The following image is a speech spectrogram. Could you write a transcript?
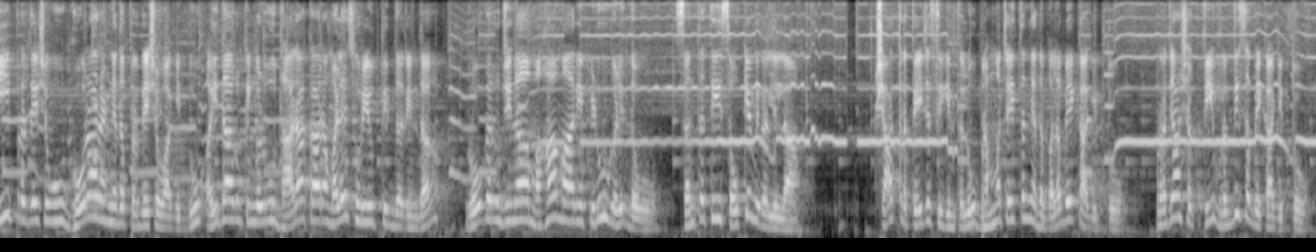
ಈ ಪ್ರದೇಶವು ಘೋರಾರಣ್ಯದ ಪ್ರದೇಶವಾಗಿದ್ದು, ಐದಾರು ತಿಂಗಳು ಧಾರಾಕಾರ ಮಳೆ ಸುರಿಯುತ್ತಿದ್ದರಿಂದ ರೋಗರುಜಿನ, ಮಹಾಮಾರಿ ಪಿಡುಗುಗಳಿದ್ದವು. ಸಂತತಿ ಸೌಖ್ಯವಿರಲಿಲ್ಲ. ಕ್ಷಾತ್ರ ತೇಜಸ್ಸಿಗಿಂತಲೂ ಬ್ರಹ್ಮಚೈತನ್ಯದ ಬಲ ಬೇಕಾಗಿತ್ತು. ಪ್ರಜಾಶಕ್ತಿ ವೃದ್ಧಿಸಬೇಕಾಗಿತ್ತು.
